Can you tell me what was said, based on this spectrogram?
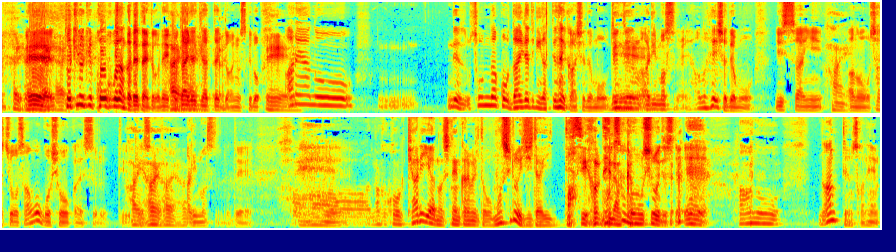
はいはいはいはいええ時々広告なんか出たりとかね、こうはいはいはい代理やったりとかありますけど、ええあれあの、で、そんなこう大々的にやってない会社でも全然ありますね。あの弊社でも実際に、はいあの社長さんをご紹介するっていうケースはいはいはいはいがありますので、ーなんかこう、キャリアの視点から見ると面白い時代ですよね、なんか。面白いですね。ええ。あの、なんていうんですかね、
